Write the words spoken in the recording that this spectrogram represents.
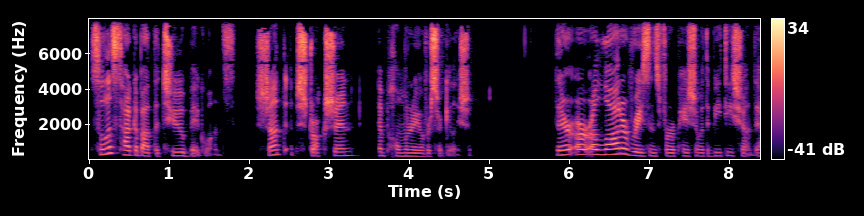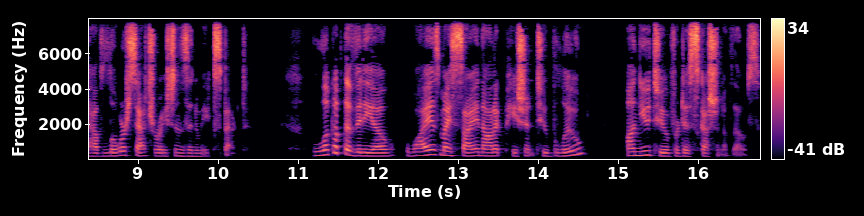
So let's talk about the two big ones shunt obstruction and pulmonary overcirculation. There are a lot of reasons for a patient with a BT shunt to have lower saturations than we expect. Look up the video, Why is my cyanotic patient too blue? on YouTube for discussion of those.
